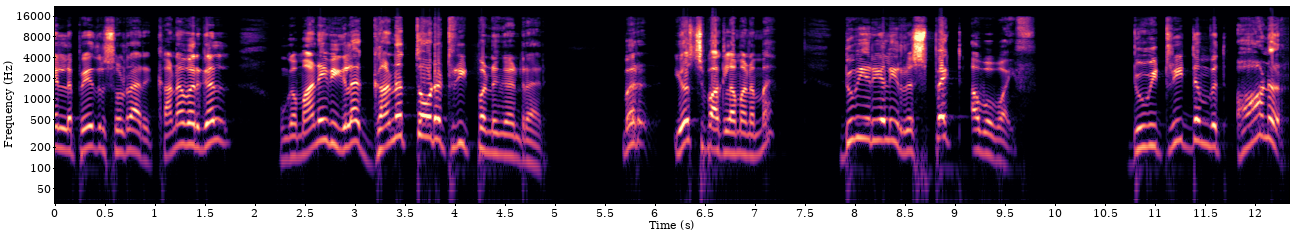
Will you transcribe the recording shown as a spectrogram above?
ஏழில் பேதர் சொல்கிறாரு கணவர்கள் உங்கள் மனைவிகளை கனத்தோட ட்ரீட் பண்ணுங்கன்றார். பர் யோசிச்சு பார்க்கலாமா நம்ம? Do we really respect our wife do we treat them with honour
